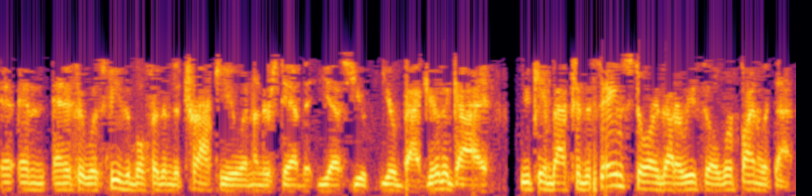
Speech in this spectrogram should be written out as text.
and and if it was feasible for them to track you and understand that yes, you you're back, you're the guy, you came back to the same store, got a refill, we're fine with that.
